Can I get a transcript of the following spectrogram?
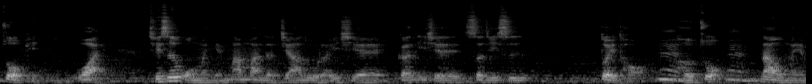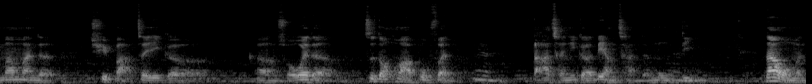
作品以外，其实我们也慢慢的加入了一些跟一些设计师对头合作，嗯。那我们也慢慢的去把这一个呃所谓的自动化部分嗯。达成一个量产的目的。那我们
